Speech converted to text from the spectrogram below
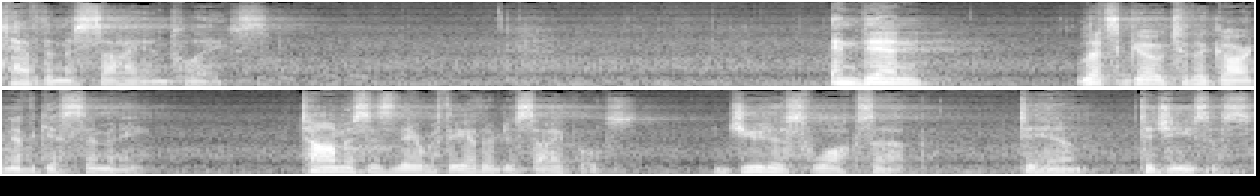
to have the Messiah in place. And then let's go to the Garden of Gethsemane. Thomas is there with the other disciples. Judas walks up to him, to Jesus,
